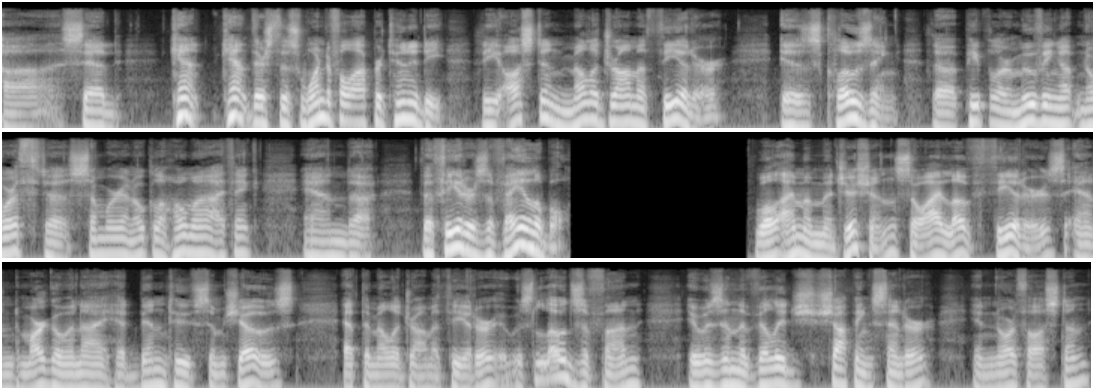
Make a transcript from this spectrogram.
uh, said, Kent, Kent, there's this wonderful opportunity. The Austin Melodrama Theater is closing. The people are moving up north to somewhere in Oklahoma, I think, and uh, the theater's available. Well, I'm a magician, so I love theaters, and Margot and I had been to some shows at the Melodrama Theater. It was loads of fun. It was in the Village Shopping Center in North Austin.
